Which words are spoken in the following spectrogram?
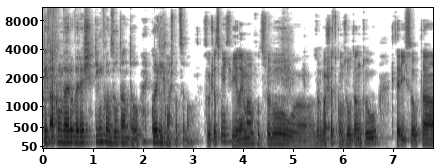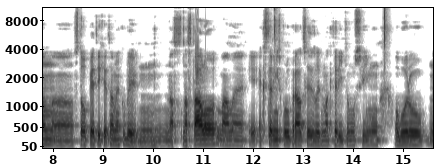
Ty v Akonvéru vedeš tým konzultantů. Kolik jich máš pod sebou? V současné chvíli mám pod sebou eh, zhruba šest konzultantů, který jsou tam, eh, z toho pět jich je tam jakoby mm, nastálo. Máme i externí spolupráci s lidmi, kteří tomu svýmu oboru eh,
